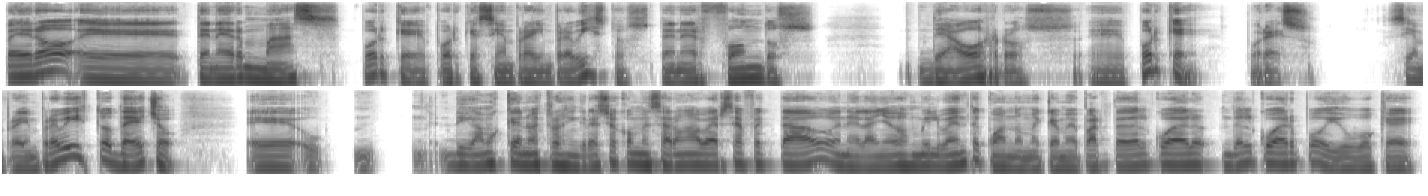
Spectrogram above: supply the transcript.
Pero eh, tener más. ¿Por qué? Porque siempre hay imprevistos. Tener fondos de ahorros. Eh, ¿Por qué? Por eso. Siempre hay imprevistos. De hecho, digamos que nuestros ingresos comenzaron a verse afectados en el año 2020 cuando me quemé parte del, cuer- del cuerpo y hubo que,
